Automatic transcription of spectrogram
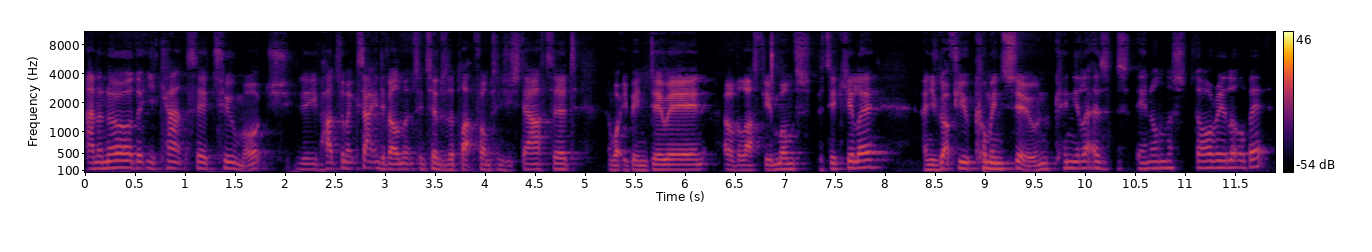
And I know that you can't say too much. You've had some exciting developments in terms of the platform since you started and what you've been doing over the last few months, particularly. And you've got a few coming soon. Can you let us in on the story a little bit?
